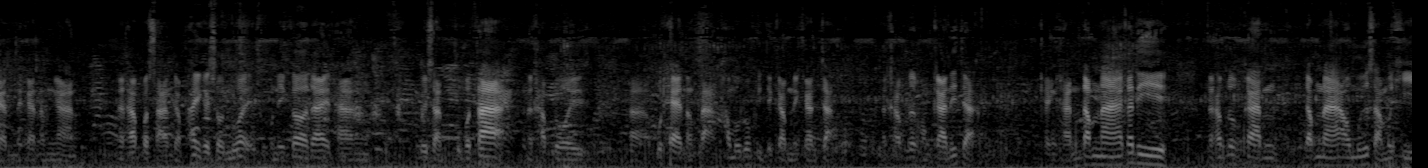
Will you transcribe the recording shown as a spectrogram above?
กันในการทำงานนะครับ ประสานกับภาคเอกชนด้วย วันนี้ก็ได้ทางบริษัทคูปต้านะครับ โดยผู้แทนต่างๆ เข้ามาร่วมกิจกรรมในการจัดนะครับ เรื่องของการที่จะแข่งขันดำนาก็ดีนะครับเรื่องของการดำนาเอามือสามัคคี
